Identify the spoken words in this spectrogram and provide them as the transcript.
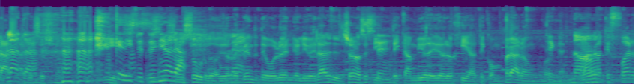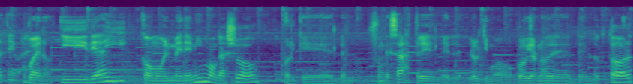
La plata, plata. qué sé yo. Sí. ¿Qué dice, señora? Sos zurdo y de Claro. repente te volvés neoliberal. Yo no sé si Sí. te cambió la ideología, te compraron. Te- no, no, qué fuerte. Bueno, y de ahí, como el menemismo cayó, porque fue un desastre el, el- el último gobierno de- del doctor,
